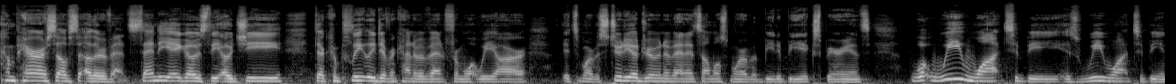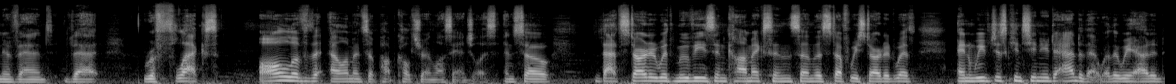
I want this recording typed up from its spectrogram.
compare ourselves to other events. San Diego's the OG. They're completely different kind of event from what we are. It's more of a studio driven event. It's almost more of a B2B experience. What we want to be is we want to be an event that reflects all of the elements of pop culture in Los Angeles. And so that started with movies and comics and some of the stuff we started with and we've just continued to add to that whether we added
